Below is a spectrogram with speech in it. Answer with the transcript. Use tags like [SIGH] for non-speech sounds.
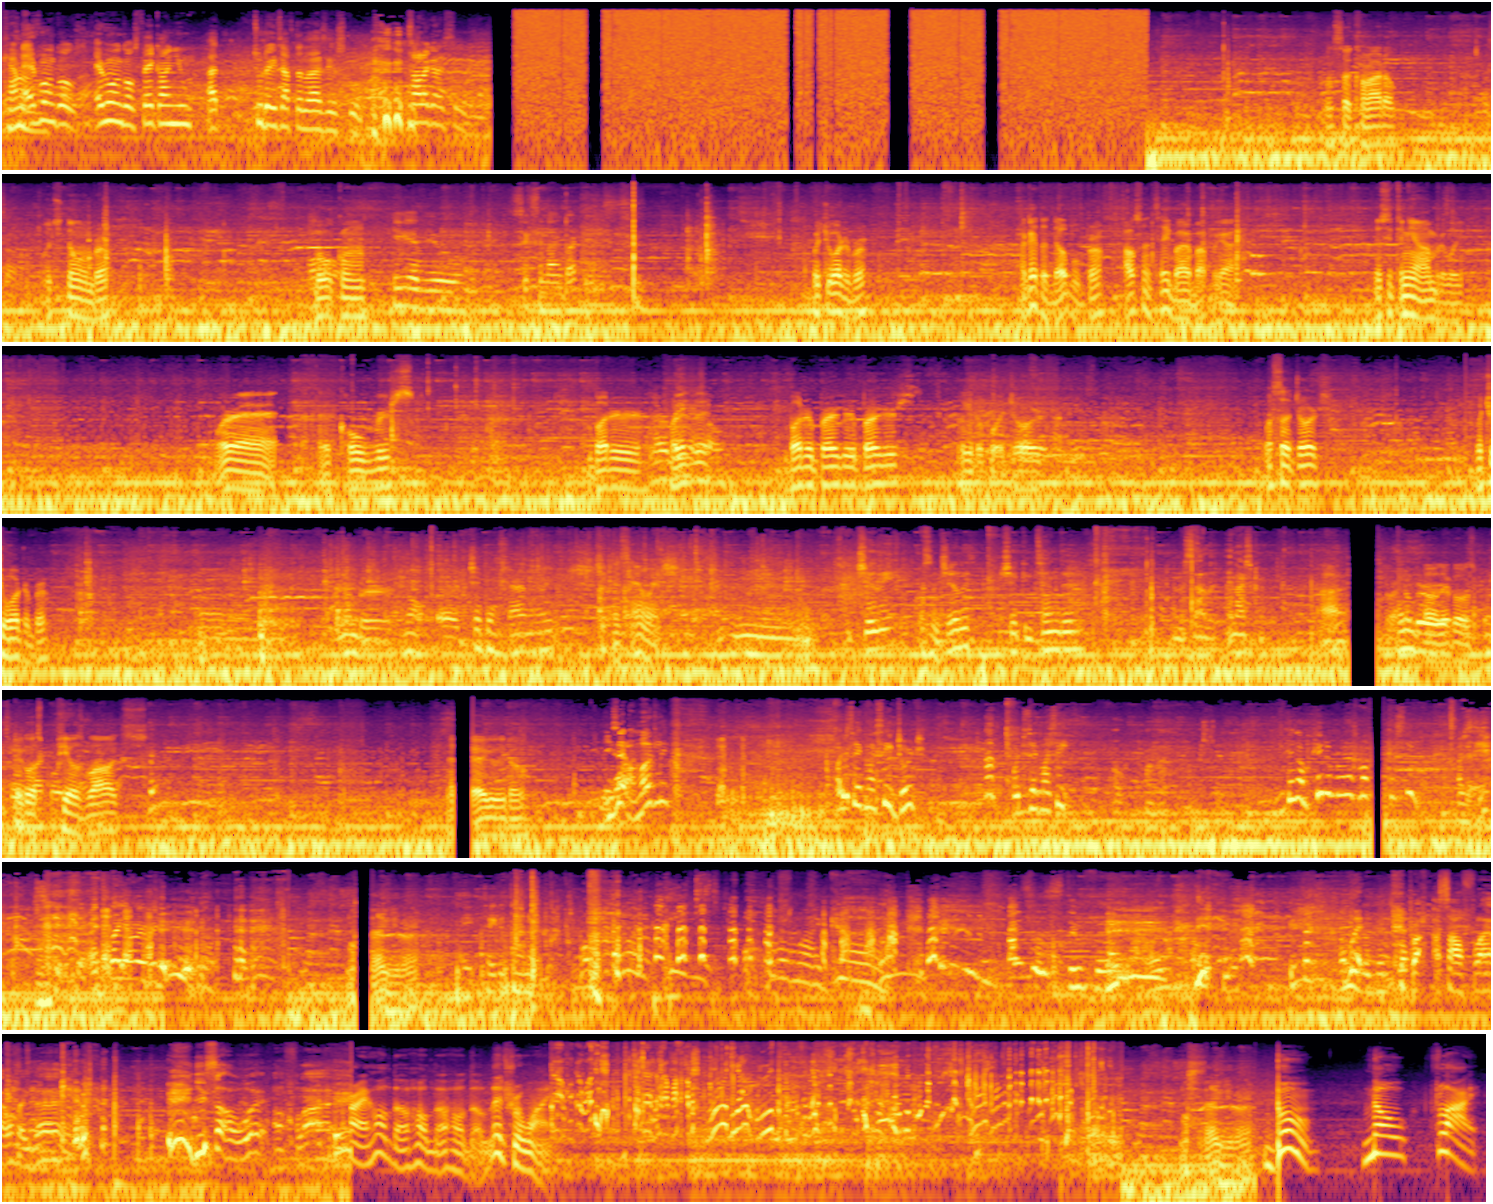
Camera. Everyone goes, everyone goes fake on you at two days after the last day of school. [LAUGHS] That's all I gotta say. What's up, Conrado? What's up? What you doing, bro? Welcome. He gave you 69 back What you order, bro? I got the double, bro. I was gonna tell you about it, but I forgot. Yo sí tenía hambre, güey. We're at uh, Culver's. Butter, Never what is it? Butter Burger Burgers. Look at the boy George. What's up, George? What you order, bro? Number no, uh, chicken sandwich, Chicken sandwich. mm, chili, What's some chili? chicken tenders, and a salad and ice cream. Ah. Number, Oh, there goes, there goes Peel's Vlogs. That's ugly though. You said I'm ugly? Why'd you take my seat, George? Huh? Why'd you take my seat? Oh, my bad. You think I'm kidding, bro? That's my fucking seat. I'm just kidding. [LAUGHS] I thought you already Ugly, bro. Hey, take the time to. Oh, my god. so stupid. [LAUGHS] Bro, I saw a fly. I was like, that. [LAUGHS] You saw what? A fly. Alright, hold up, hold up, hold up. Let's rewind. This is bro. Boom! No fly.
